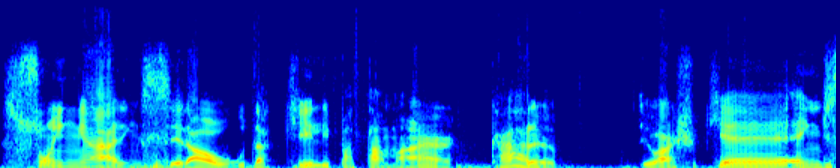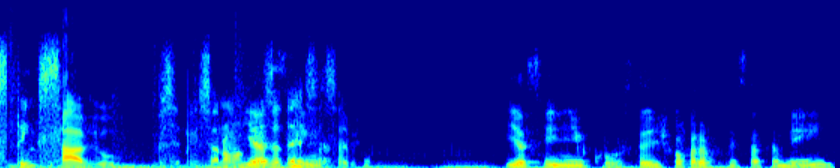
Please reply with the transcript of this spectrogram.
sonhar em ser algo daquele patamar, cara, eu acho que é, é indispensável você pensar numa e coisa assim, dessa, sabe? E assim, Nico, se a gente for para pensar também,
